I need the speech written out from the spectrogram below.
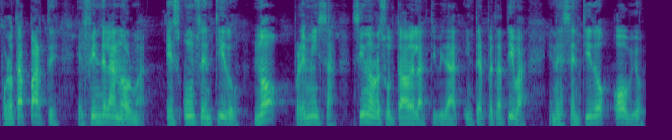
Por otra parte, el fin de la norma es un sentido, no premisa, sino resultado de la actividad interpretativa, en el sentido obvio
